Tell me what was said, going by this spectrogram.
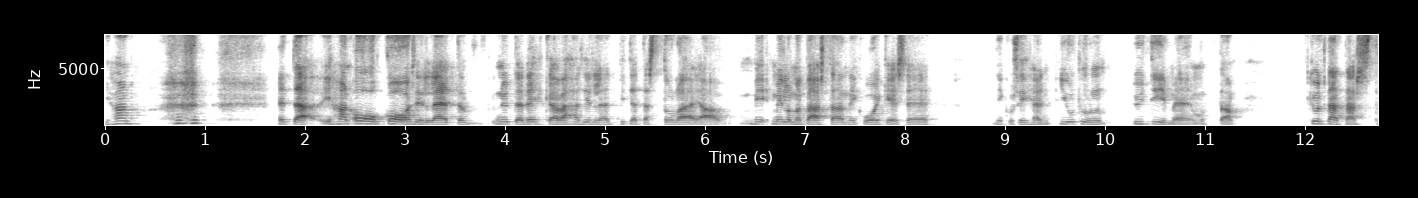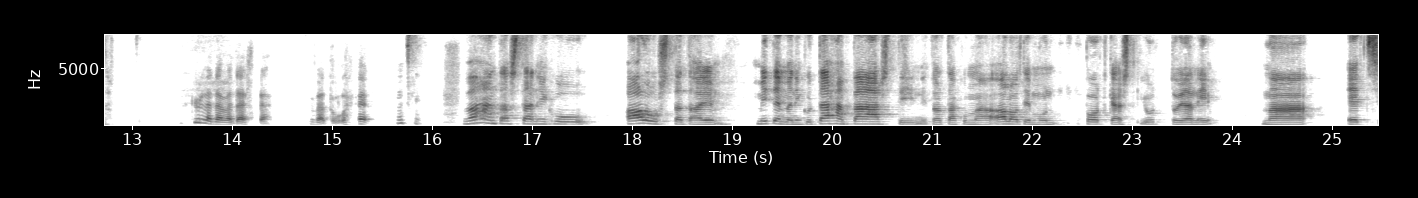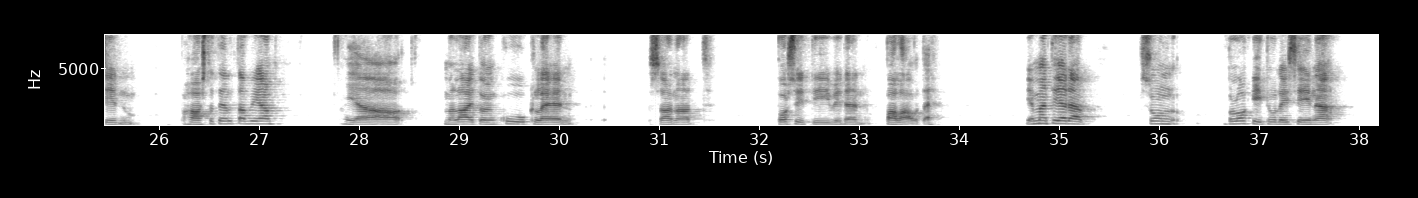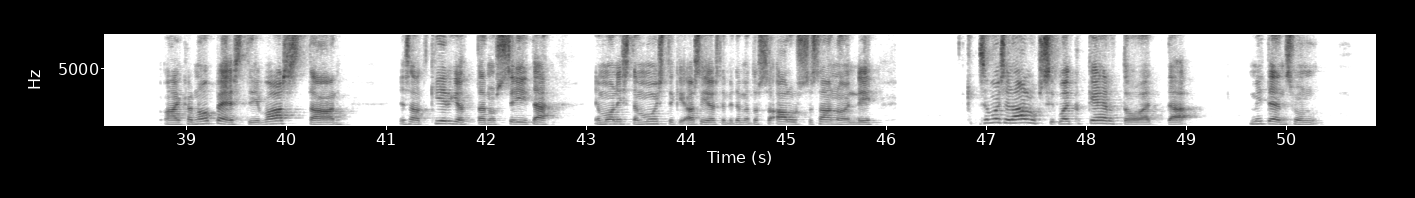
ihan, että ihan ok silleen, että nyt en ehkä vähän silleen, että mitä tästä tulee ja mi- milloin me päästään niin kuin oikeaan niin kuin siihen jutun ytimeen, mutta kyllä tämä tästä. Kyllä tämä tästä. Hyvä tulee. Vähän tästä niin kuin alusta tai miten me niin kuin tähän päästiin, niin tota, kun mä aloitin mun podcast-juttuja, niin mä etsin haastateltavia ja mä laitoin Googleen sanat positiivinen palaute. Ja mä tiedä, sun blogi tuli siinä aika nopeasti vastaan ja sä oot kirjoittanut siitä ja monista muistakin asioista, mitä mä tuossa alussa sanoin, niin sä voisit aluksi vaikka kertoa, että miten sun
